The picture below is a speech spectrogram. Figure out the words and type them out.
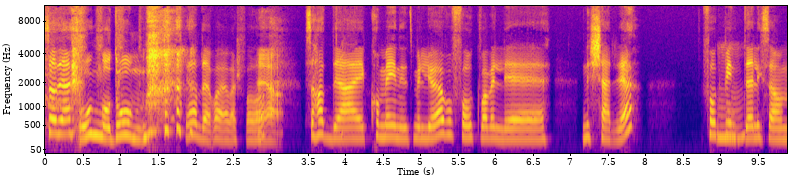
Så hadde jeg Ung og dum. Ja, det var jeg i hvert fall. Ja. Så hadde jeg kommet inn i et miljø hvor folk var veldig nysgjerrige. Folk mm. begynte liksom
